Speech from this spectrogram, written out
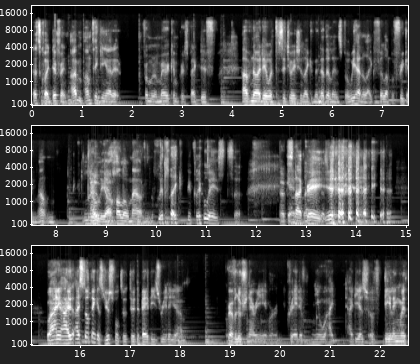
that's quite different. I'm I'm thinking at it from an American perspective. I have no idea what the situation is like in the Netherlands, but we had to like fill up a freaking mountain, like literally yeah. a hollow mountain with like nuclear waste. So Okay, it's well, not great. that's- that's yeah. great. Yeah. Well, anyway, I, I still think it's useful to, to debate these really um, revolutionary or creative new I- ideas of dealing with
